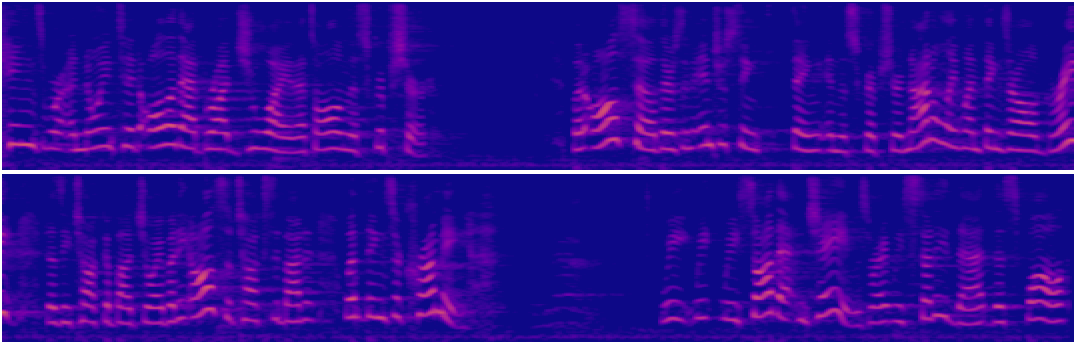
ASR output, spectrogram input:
kings were anointed, all of that brought joy. That's all in the scripture. But also, there's an interesting thing in the scripture. Not only when things are all great does he talk about joy, but he also talks about it when things are crummy. We, we, we saw that in James, right? We studied that this fall.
